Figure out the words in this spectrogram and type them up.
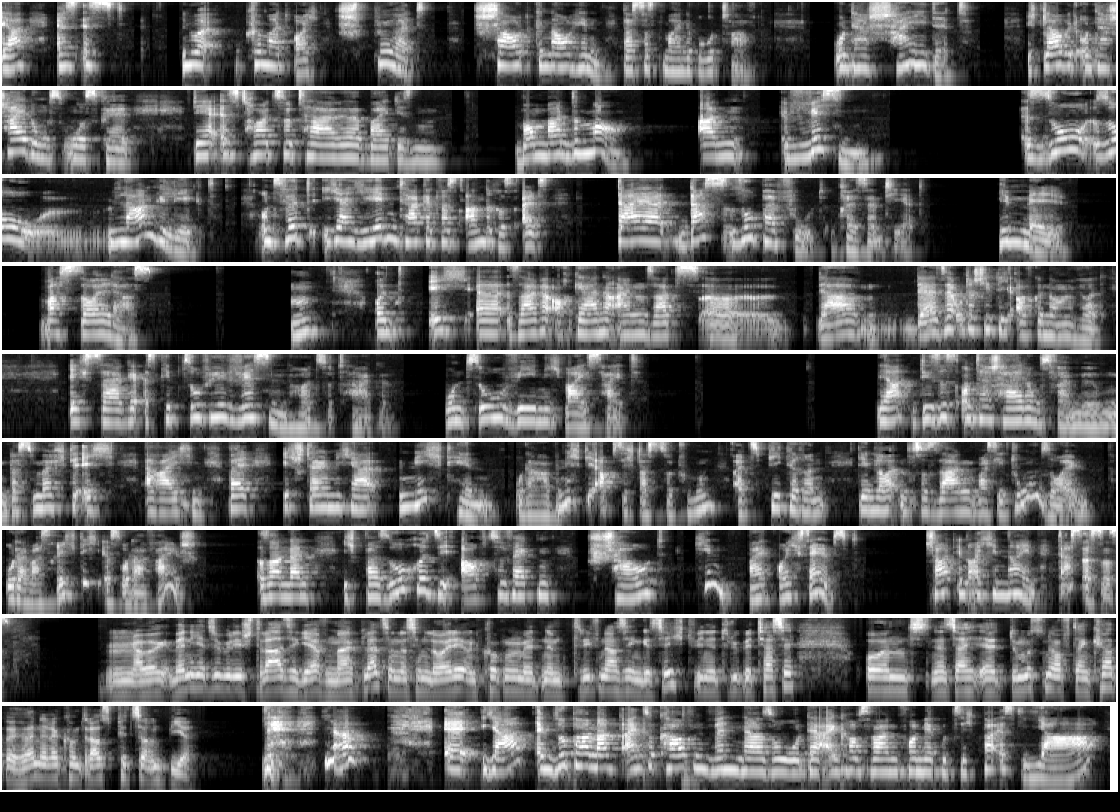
Ja, es ist nur kümmert euch, spürt, schaut genau hin. Das ist meine Botschaft. Unterscheidet. Ich glaube, der Unterscheidungsmuskel, der ist heutzutage bei diesem Bombardement an Wissen so, so lahmgelegt. Uns wird ja jeden Tag etwas anderes als da er das Superfood präsentiert. Himmel, was soll das? Hm? Und ich äh, sage auch gerne einen Satz, äh, ja, der sehr unterschiedlich aufgenommen wird. Ich sage, es gibt so viel Wissen heutzutage und so wenig Weisheit. Ja, dieses Unterscheidungsvermögen, das möchte ich erreichen, weil ich stelle mich ja nicht hin oder habe nicht die Absicht, das zu tun, als Speakerin den Leuten zu sagen, was sie tun sollen oder was richtig ist oder falsch, sondern ich versuche sie aufzuwecken, schaut hin bei euch selbst. Schaut in euch hinein. Das ist es. Hm, aber wenn ich jetzt über die Straße gehe auf den Marktplatz und da sind Leute und gucken mit einem triefnasigen Gesicht wie eine trübe Tasse und dann sage ich, äh, du musst nur auf deinen Körper hören, dann kommt raus Pizza und Bier. ja, äh, ja, im Supermarkt einzukaufen, wenn da so der Einkaufswagen vor mir gut sichtbar ist, ja.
